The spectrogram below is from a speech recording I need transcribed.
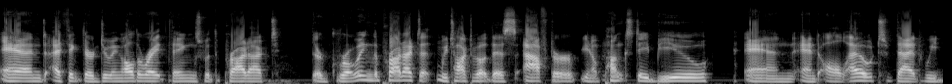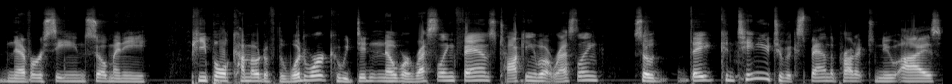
and I think they're doing all the right things with the product. They're growing the product. We talked about this after you know Punk's debut and and All Out that we'd never seen so many people come out of the woodwork who we didn't know were wrestling fans talking about wrestling. So they continue to expand the product to new eyes.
